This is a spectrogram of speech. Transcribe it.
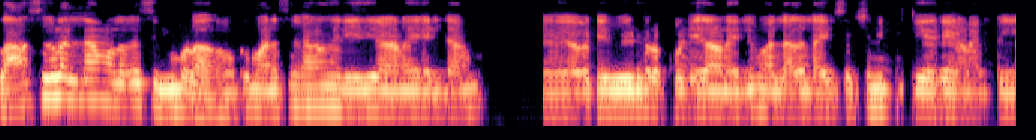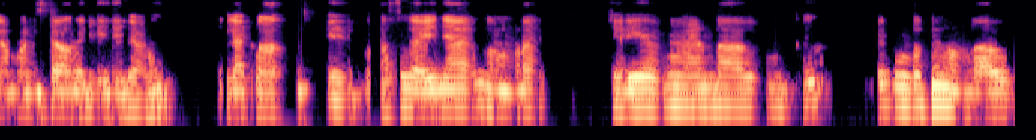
ക്ലാസ്സുകളെല്ലാം വളരെ സിമ്പിളാണ് നമുക്ക് മനസ്സിലാവുന്ന രീതിയിലാണ് എല്ലാം അവരുടെ വീഡിയോ റെക്കോർഡ് ചെയ്താണെങ്കിലും അല്ലാതെ ലൈവ് സെക്ഷനിൽ കയറിയാണെങ്കിലും എല്ലാം മനസ്സിലാവുന്ന രീതിയിലാണ്. എല്ലാ ക്ലാസ്സും ക്ലാസ് കഴിഞ്ഞാലും നമ്മുടെ കരിയറിന് വേണ്ട നമുക്ക് കൂടുതലുണ്ടാവും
